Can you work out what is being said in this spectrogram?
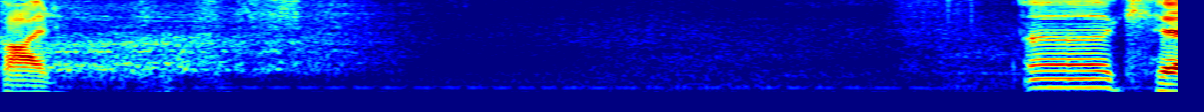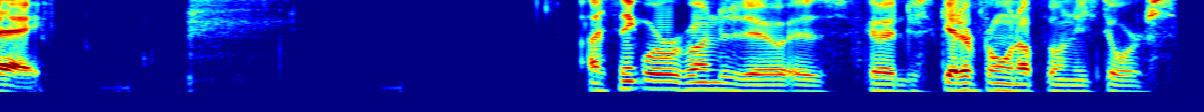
God. Okay. I think what we're going to do is go and just get everyone up on these doors.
